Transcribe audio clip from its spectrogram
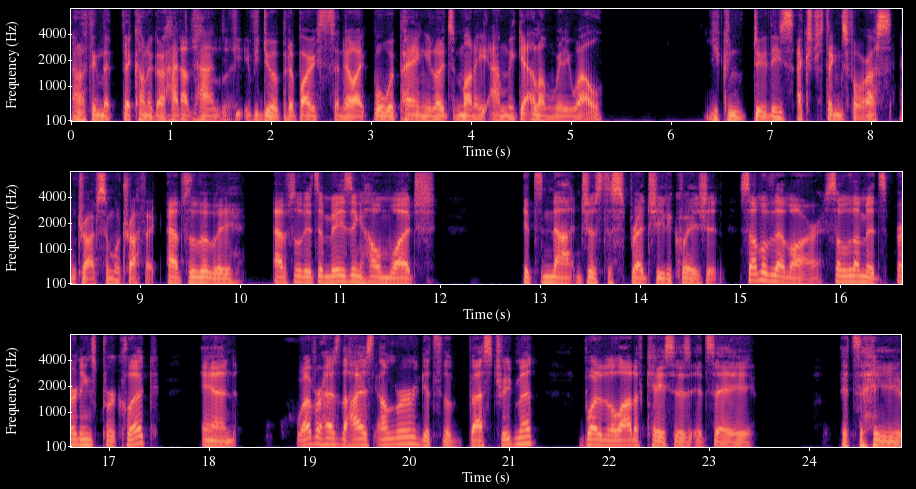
And I think that they kind of go hand Absolutely. in hand. If you, if you do a bit of both and you're like, well, we're paying you loads of money and we get along really well, you can do these extra things for us and drive some more traffic. Absolutely. Absolutely. It's amazing how much it's not just a spreadsheet equation. Some of them are. Some of them it's earnings per click, and whoever has the highest number gets the best treatment. But in a lot of cases, it's a it's a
